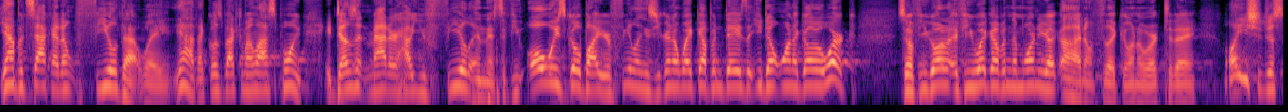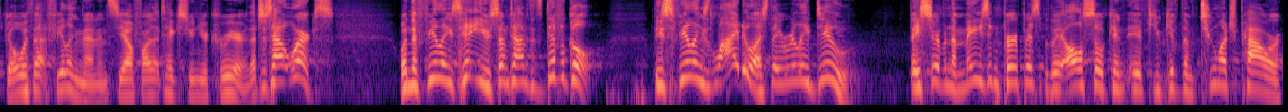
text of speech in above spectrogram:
Yeah, but Zach, I don't feel that way. Yeah, that goes back to my last point. It doesn't matter how you feel in this. If you always go by your feelings, you're going to wake up in days that you don't want to go to work. So if you go, if you wake up in the morning, you're like, oh, I don't feel like going to work today. Well, you should just go with that feeling then and see how far that takes you in your career. That's just how it works. When the feelings hit you, sometimes it's difficult. These feelings lie to us. They really do. They serve an amazing purpose, but they also can, if you give them too much power,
